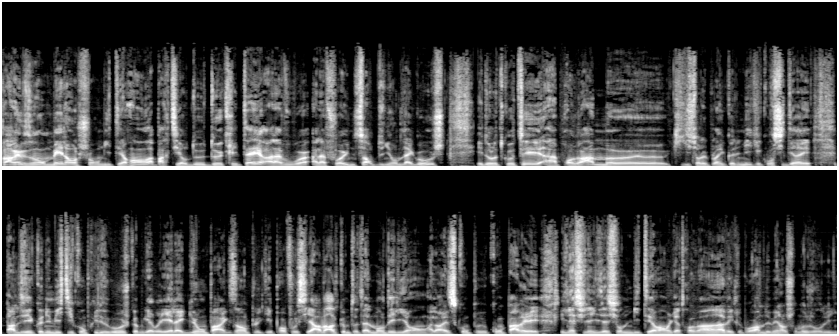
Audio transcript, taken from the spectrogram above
comparaison Mélenchon-Mitterrand à partir de deux critères, à la, fois, une sorte d'union de la gauche et de l'autre côté un programme euh, qui, sur le plan économique, est considéré par les économistes, y compris de gauche, comme Gabriel Aguillon, par exemple, qui est prof aussi à Harvard, comme totalement délirant. Alors, est-ce qu'on peut comparer les nationalisations de Mitterrand en 81 avec le programme de Mélenchon d'aujourd'hui?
